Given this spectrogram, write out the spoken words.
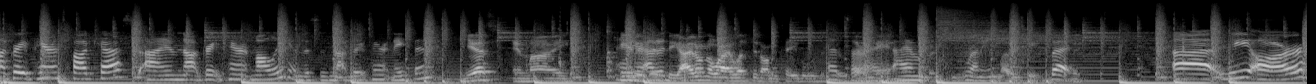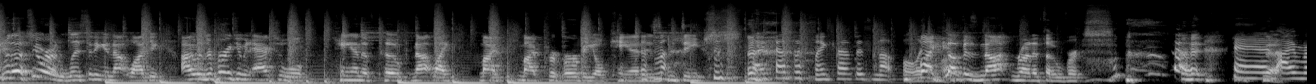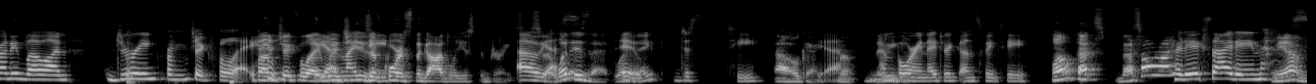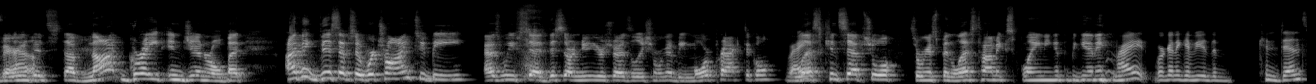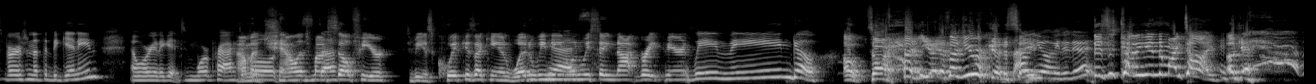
Not Great Parents podcast. I am Not Great Parent Molly, and this is Not Great Parent Nathan. Yes, and my And can is of- empty. I don't know why I left it on the table. That's all right. I am running low too. But uh, we are. For those who are listening and not watching, I was referring to an actual can of Coke, not like my my proverbial can is empty. my, cup, my cup is not full. my anymore. cup is not runneth over. And No. I'm running low on drink from Chick fil A. From Chick Fil A, Yeah, which is tea. of course the godliest of drinks. Oh, So yes. What is that? Lemonade? just tea. Oh, okay. Yeah. Well, I'm you go. boring. I drink unsweet tea. Well, that's that's all right. Pretty exciting. Yeah, very So, good stuff. Not great in general, but I think this episode we're trying to be, as we've said, this is our New Year's resolution. We're going to be more practical, Right. less conceptual. So we're going to spend less time explaining at the beginning. Right? We're going to give you the condensed version at the beginning, and we're going to get to more practical. I'm going to challenge stuff. myself here to be as quick as I can. What do we mean Yes. when we say not great parents? We mean go. oh, sorry. I thought you were going to say. Oh, you want me to do it? this is cutting into my time. Okay.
